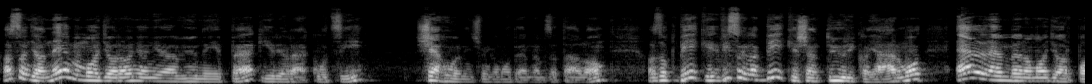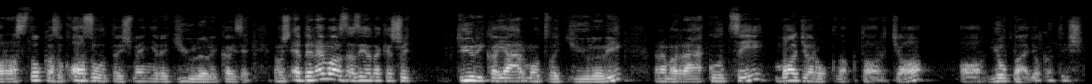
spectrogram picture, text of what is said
Azt mondja, nem magyar anyanyelvű népek, írja Rákóczi, sehol nincs még a modern nemzetállam, azok béké, viszonylag békésen tűrik a jármot, ellenben a magyar parasztok, azok azóta is mennyire gyűlölik a izé. Na most ebben nem az az érdekes, hogy tűrik a jármot, vagy gyűlölik, hanem a Rákóczi magyaroknak tartja a jobbágyokat is.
